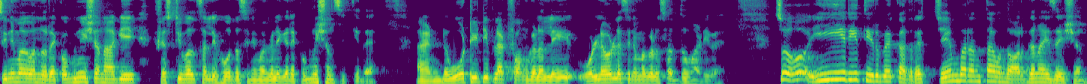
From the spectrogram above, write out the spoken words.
ಸಿನಿಮಾವನ್ನು ರೆಕಗ್ನಿಷನ್ ಆಗಿ ಫೆಸ್ಟಿವಲ್ಸಲ್ಲಿ ಹೋದ ಸಿನಿಮಾಗಳಿಗೆ ರೆಕಗ್ನಿಷನ್ ಸಿಕ್ಕಿದೆ. ಆ್ಯಂಡ್ ಒ ಟಿ ಟಿ ಪ್ಲ್ಯಾಟ್ಫಾರ್ಮ್ಗಳಲ್ಲಿ ಒಳ್ಳೆ ಒಳ್ಳೆ ಸಿನಿಮಾಗಳು ಸದ್ದು ಮಾಡಿವೆ. ಸೊ ಈ ರೀತಿ ಇರಬೇಕಾದ್ರೆ ಚೇಂಬರ್ ಅಂತ ಒಂದು ಆರ್ಗನೈಸೇಷನ್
